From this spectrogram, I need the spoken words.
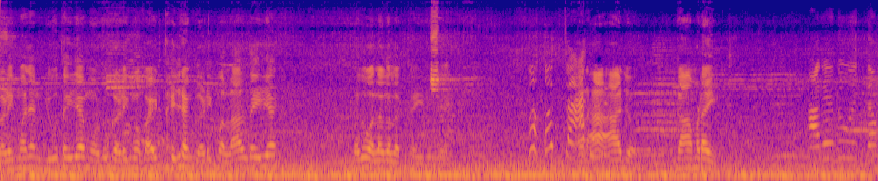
ઘડીકમાં છે ને બ્લુ થઈ જાય મોટું ઘડીકમાં વ્હાઈટ થઈ જાય ઘડીકમાં લાલ થઈ જાય. બધું અલગ અલગ થઈ રહ્યું છે. હા આ જો ગામડાઈ. આગે તો એકદમ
